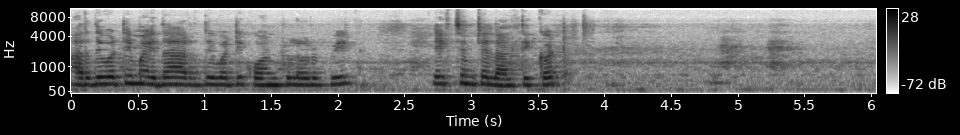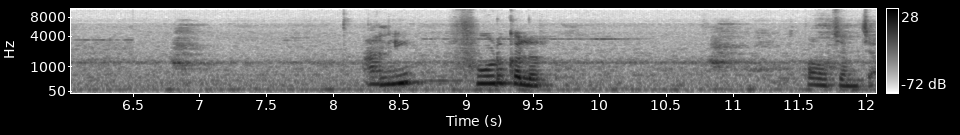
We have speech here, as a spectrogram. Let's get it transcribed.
अर्धी वाटी मैदा अर्धी वाटी कॉर्नफ्लॉवर पीठ. एक चमचा लाल तिखट. आणि फूड कलर पाव चमचा.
